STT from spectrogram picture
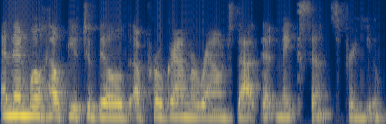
And then we'll help you to build a program around that that makes sense for you.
